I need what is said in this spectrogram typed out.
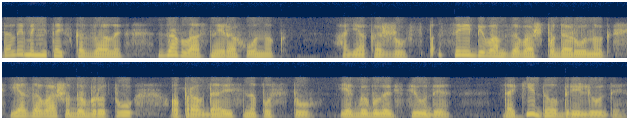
Дали мені та й сказали за власний рахунок. А я кажу спасибі вам за ваш подарунок, я за вашу доброту оправдаюсь на посту, якби були всюди. Такі добрі люди.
